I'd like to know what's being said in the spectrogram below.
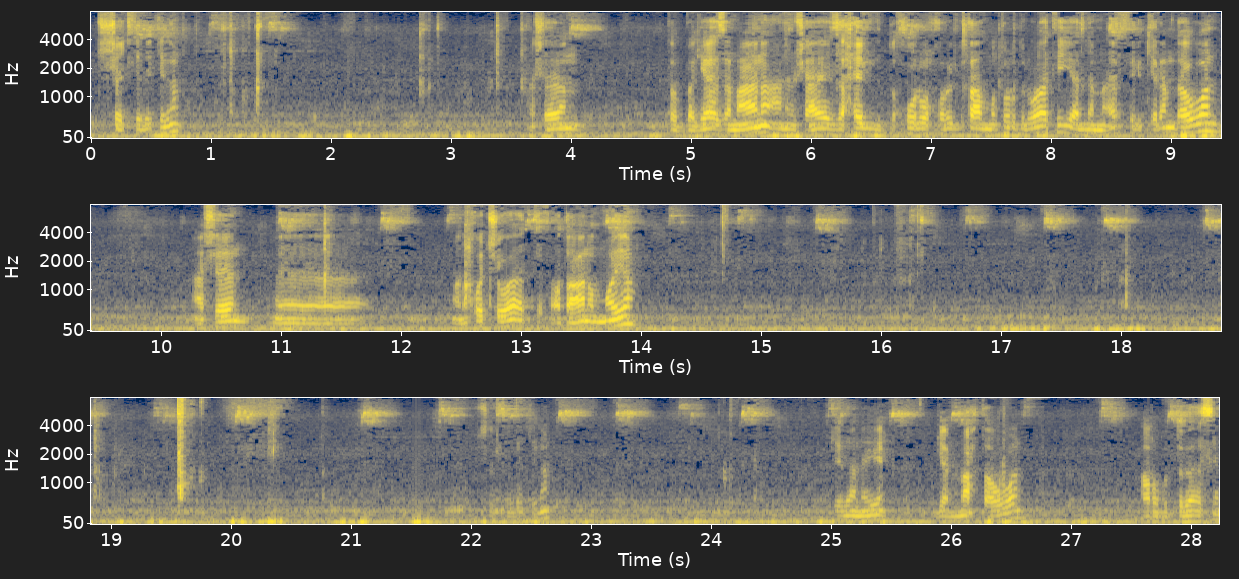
بالشكل ده كده. عشان تبقى جاهزة معانا؟ أنا مش عايز أحل الدخول والخروج بتاع الموتور دلوقتي إلا لما أقفل الكلام ده هون عشان آه ما ناخدش وقت في قطعان ده كده. أنا إيه جمعت أهون. هربط بقى سن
